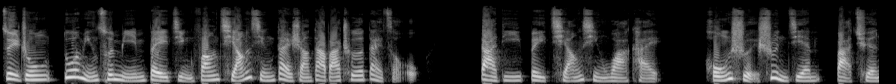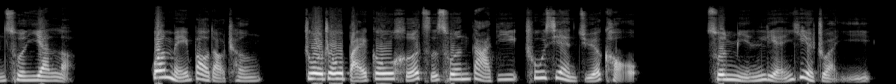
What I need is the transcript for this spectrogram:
最终多名村民被警方强行带上大巴车带走，大堤被强行挖开，洪水瞬间把全村淹了。官媒报道称。涿州白沟河祠村大堤出现决口，村民连夜转移。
